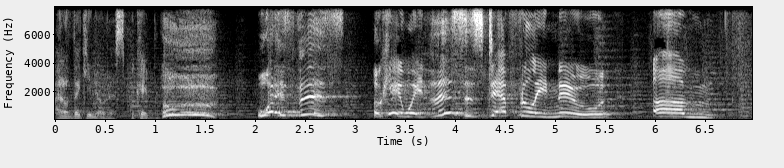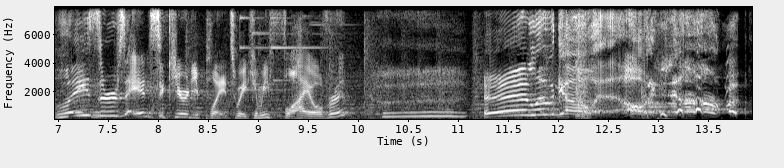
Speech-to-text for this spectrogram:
I don't think he noticed. Okay. what is this? Okay, wait, this is definitely new. Um, lasers and security plates. Wait, can we fly over it? and let's go. Oh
